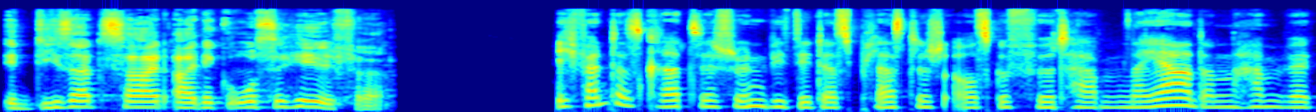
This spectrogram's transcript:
in dieser Zeit eine große Hilfe. Ich fand das gerade sehr schön, wie Sie das plastisch ausgeführt haben. Naja, dann haben wir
